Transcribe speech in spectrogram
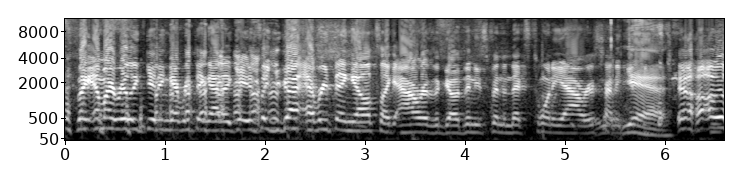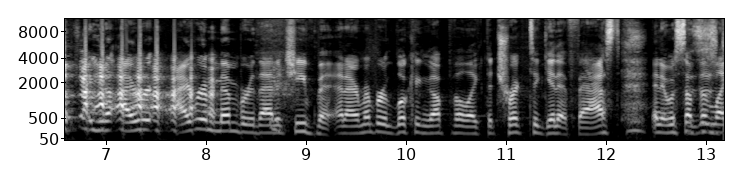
It's like, am I really getting everything out of the game? It's like you got everything else like hours ago, then you spend the next 20 hours trying to get Yeah. the kills. you know, I, re- I remember that achievement, and I remember looking up the like the trick to get it fast, and it was something like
